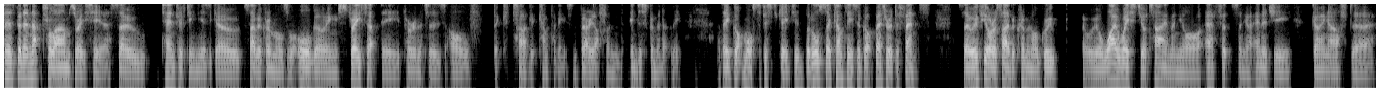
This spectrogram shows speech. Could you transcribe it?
there's been a natural arms race here. So, 10, 15 years ago, cyber criminals were all going straight at the perimeters of the target companies, very often indiscriminately. They've got more sophisticated, but also companies have got better at defense. So, if you're a cyber criminal group why waste your time and your efforts and your energy going after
